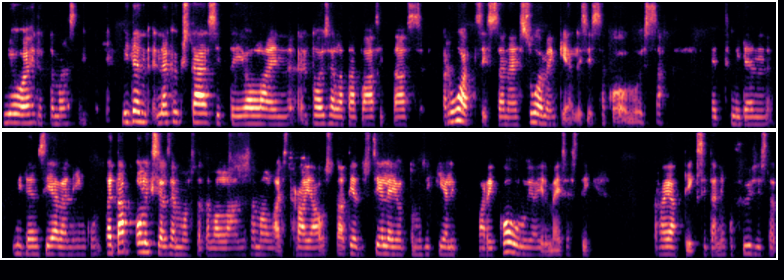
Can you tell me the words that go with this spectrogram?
Joo, ehdottomasti. Miten näkyykö tämä sitten jollain toisella tapaa sitten taas Ruotsissa näissä suomenkielisissä kouluissa? Että miten, miten siellä, niin kuin, tai ta, oliko siellä semmoista tavallaan samanlaista rajausta. Tietysti siellä ei ole tuommoisia kieliparikouluja ilmeisesti. Rajattiinko sitä niin kuin fyysistä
